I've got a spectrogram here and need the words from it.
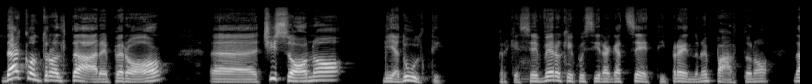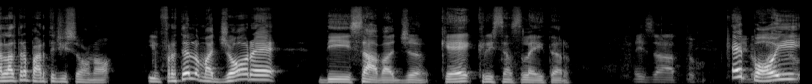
Da controllare però eh, ci sono gli adulti, perché se è vero che questi ragazzetti prendono e partono, dall'altra parte ci sono il fratello maggiore di Savage, che è Christian Slater. Esatto. E poi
